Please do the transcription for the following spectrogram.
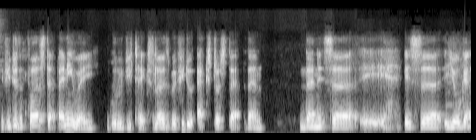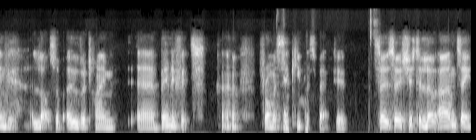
if you do the first step anyway, Guruji takes loads. But if you do extra step, then then it's a uh, it's uh, you're getting lots of overtime uh, benefits from a Sikhi perspective. So so it's just a low. I'm saying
